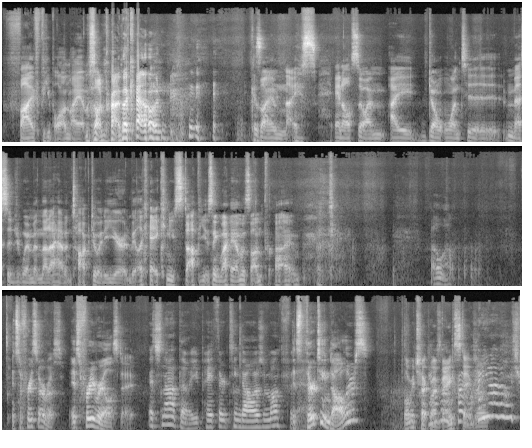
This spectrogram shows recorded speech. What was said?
five people on my Amazon Prime account because I am nice, and also I'm I don't want to message women that I haven't talked to in a year and be like, hey, can you stop using my Amazon Prime? Oh well. It's a free service. It's free real estate. It's not though. You pay thirteen dollars a month for that. It's thirteen dollars. Let me check my bank Prime- statement. How do you not know how much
